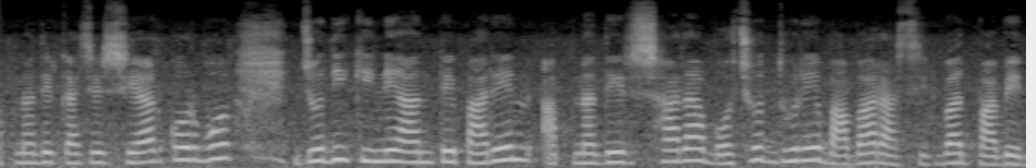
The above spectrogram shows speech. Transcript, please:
আপনাদের কাছে শেয়ার করব। যদি কিনে আনতে পারেন, আপনাদের সারা বছর ধরে বাবার আশীর্বাদ পাবেন।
